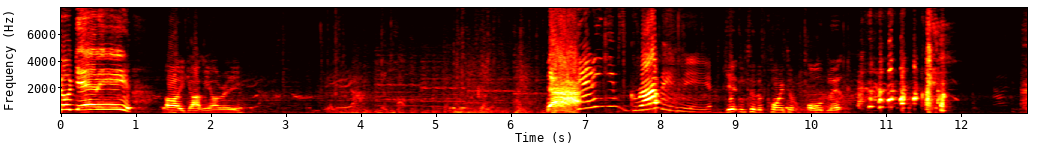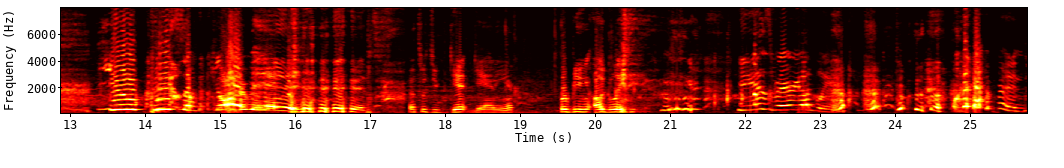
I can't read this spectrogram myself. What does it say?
Kill Ganny! Oh, he got me already. Da! Danny keeps grabbing me! Getting to the point of oldness. you piece of garbage! That's what you get, Ganny, for being ugly. He is very ugly. What happened?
